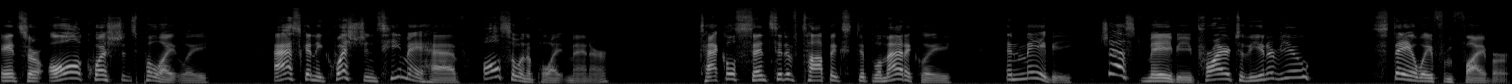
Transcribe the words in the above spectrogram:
answer all questions politely, ask any questions he may have, also in a polite manner, tackle sensitive topics diplomatically, and maybe, just maybe, prior to the interview, stay away from fiber.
